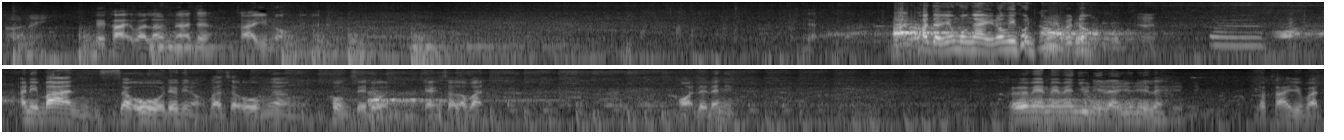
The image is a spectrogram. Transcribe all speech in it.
เขาในเคยขายวันแล้วนานจะขายอยู่นอกนี่แหละเนี่ยบ้านเขาจะยังบ่ไงเนาะมีคนกรีดเบิดเนาะเอออันนี้บ้านสะโอเด้อพี่น้องบ้านสะโอเมืองคงเซโดนแขวงสารวัตรหอดเลยนะนี่เออแมนแมนแมนอยู่นี่แหละอยู่นี่เลยเราขายอยู่บัตร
